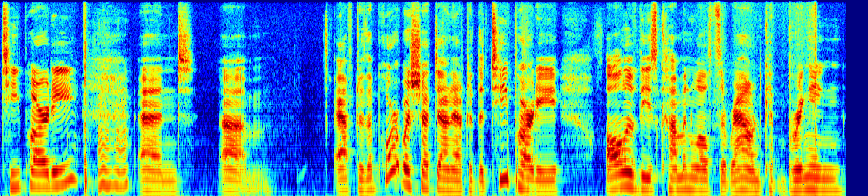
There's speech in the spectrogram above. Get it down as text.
Tea Party mm-hmm. and. Um, after the port was shut down after the Tea Party, all of these commonwealths around kept bringing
